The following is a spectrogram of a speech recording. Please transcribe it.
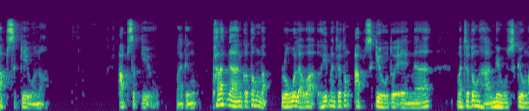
up skill เนาะ up skill หมายถึงพนักงานก็ต้องแบบรู้แล้วว่าเฮ้ยมันจะต้อง up skill ตัวเองนะ มันจะต้องหา new skill ใ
